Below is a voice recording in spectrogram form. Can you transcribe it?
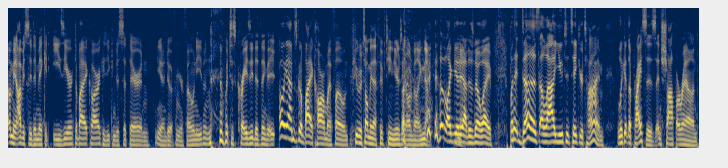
I mean, obviously they make it easier to buy a car because you can just sit there and you know do it from your phone, even, which is crazy to think that. Oh yeah, I'm just going to buy a car on my phone. If you would have told me that 15 years ago, I'd be like, no. like yeah, yeah, there's no way. But it does allow you to take your time, look at the prices, and shop around.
